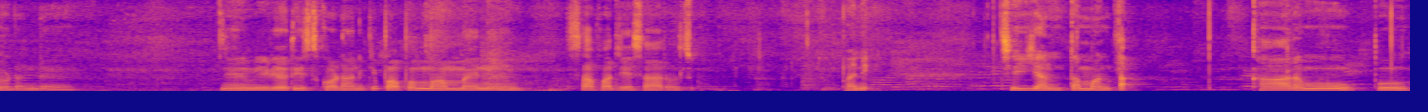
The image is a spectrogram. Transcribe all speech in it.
చూడండి. నేను వీడియో తీసుకోవడానికి పాపం మా అమ్మాయిని సఫర్ చేశా ఆ రోజు. పని. చెయ్యి అంత మంట. కారము ఉప్పు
